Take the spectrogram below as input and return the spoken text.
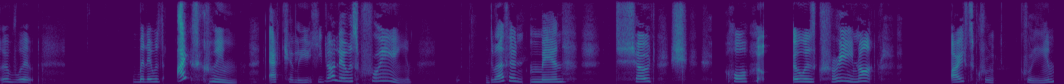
it but it was ice cream. Actually, he thought it was cream. The muffin man showed her it was cream, not ice cream. cream.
